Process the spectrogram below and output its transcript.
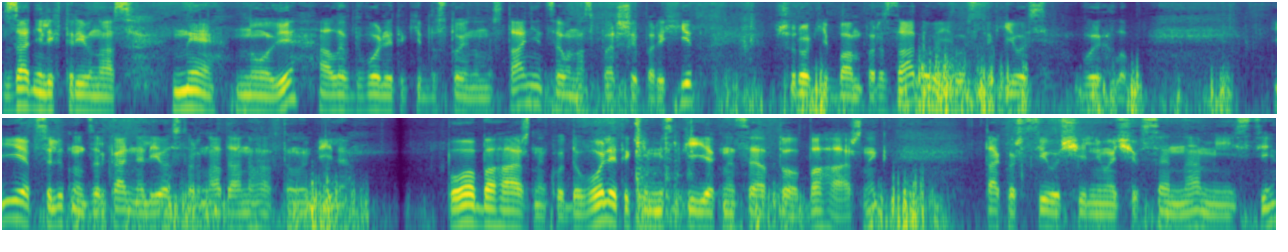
Задні ліхтарі у нас не нові, але в доволі таки достойному стані. Це у нас перший перехід, широкий бампер ззаду і ось такий ось вихлоп. І абсолютно дзеркальна ліва сторона даного автомобіля. По багажнику доволі таки місткий, як на це авто, багажник. Також всі ощільнювачі все на місці.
